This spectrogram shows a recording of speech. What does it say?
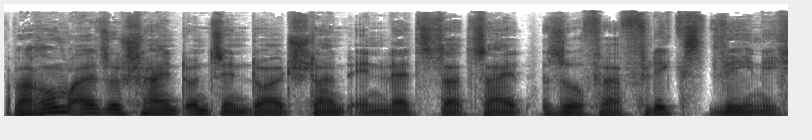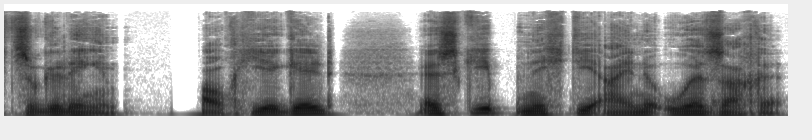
Warum also scheint uns in Deutschland in letzter Zeit so verflixt wenig zu gelingen? Auch hier gilt, es gibt nicht die eine Ursache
